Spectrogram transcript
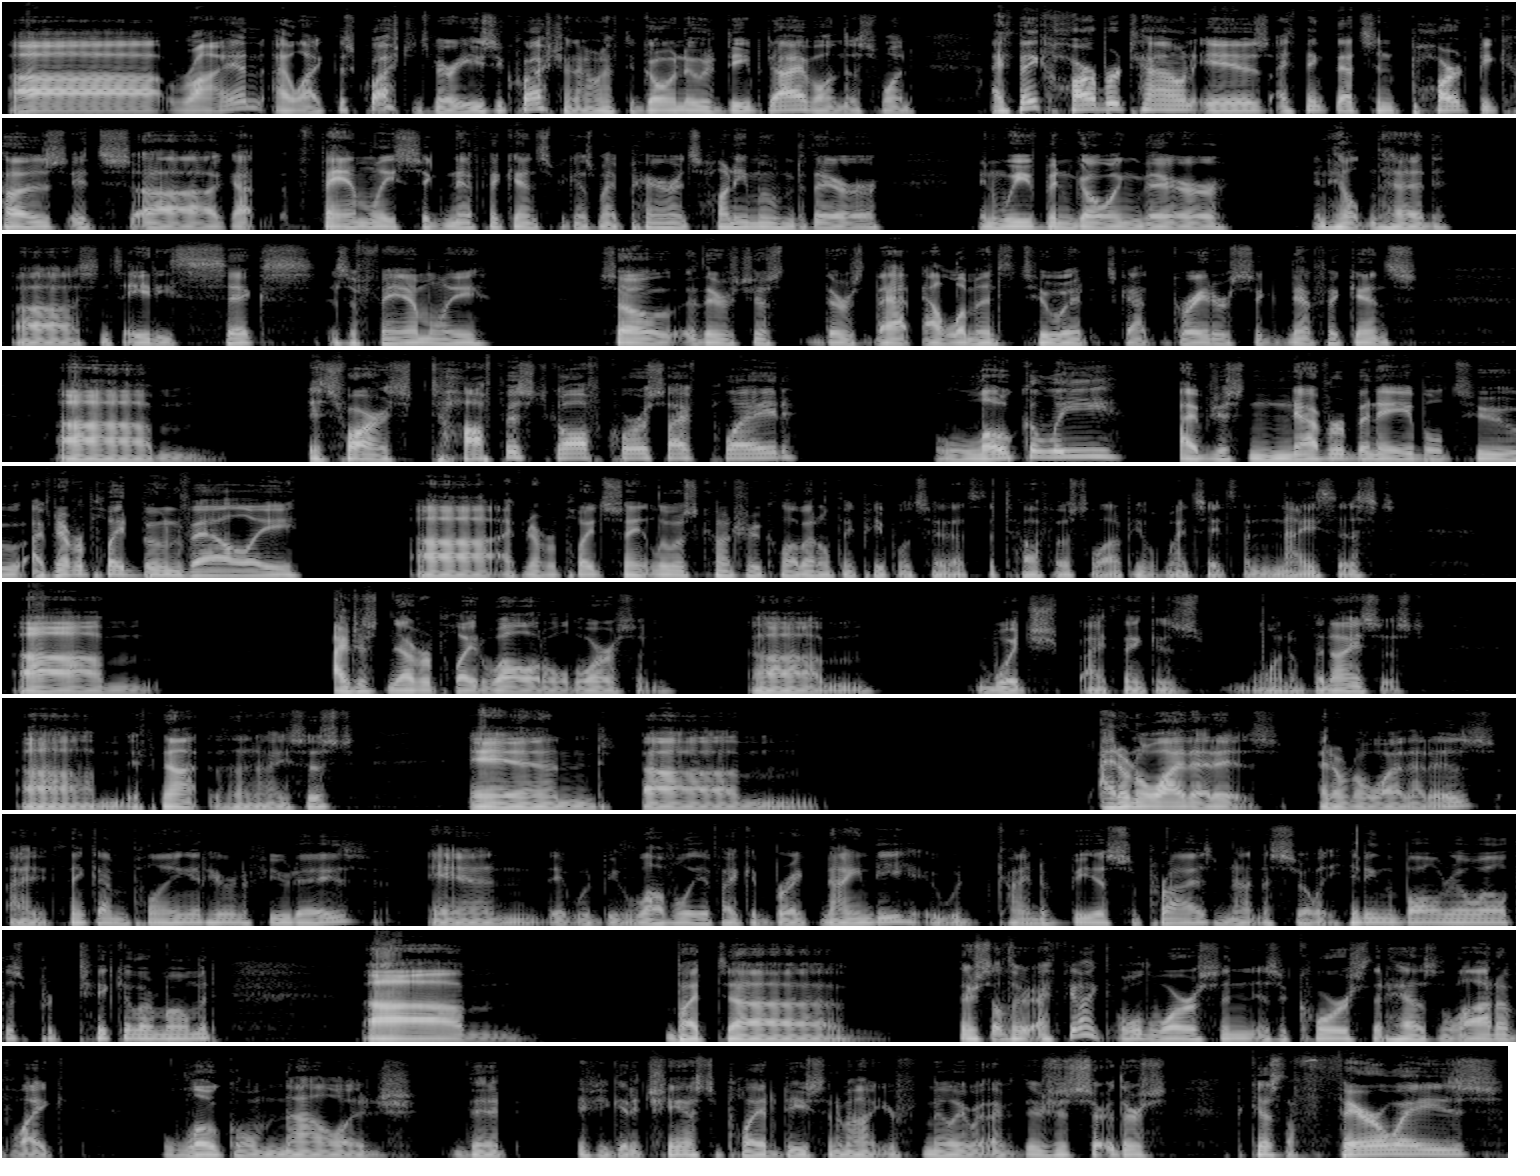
Uh, Ryan, I like this question. It's a very easy question. I don't have to go into a deep dive on this one. I think Harbour Town is. I think that's in part because it's uh, got family significance because my parents honeymooned there, and we've been going there in Hilton Head uh, since '86 as a family. So there's just there's that element to it. It's got greater significance. Um, as far as toughest golf course I've played locally, I've just never been able to. I've never played Boone Valley. Uh, I've never played St. Louis Country Club. I don't think people would say that's the toughest. A lot of people might say it's the nicest. Um, I just never played well at Old Warson, um, which I think is one of the nicest, um, if not the nicest. And um, I don't know why that is. I don't know why that is. I think I'm playing it here in a few days, and it would be lovely if I could break 90. It would kind of be a surprise. I'm not necessarily hitting the ball real well at this particular moment. Um, but uh, there's other. I feel like Old Warson is a course that has a lot of like local knowledge that if you get a chance to play it a decent amount, you're familiar with. There's just there's because the fairways,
